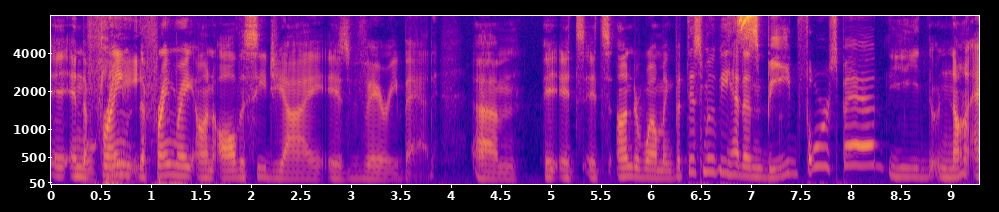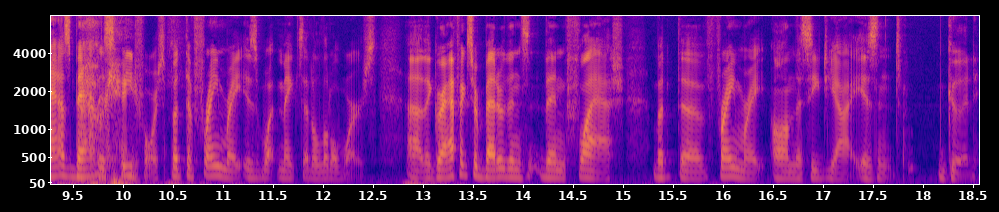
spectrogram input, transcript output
and the frame the frame rate on all the CGI is very bad. Um, it's it's underwhelming. But this movie had a Speed Force bad? not as bad as Speed Force, but the frame rate is what makes it a little worse. Uh, the graphics are better than than Flash, but the frame rate on the CGI isn't good.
